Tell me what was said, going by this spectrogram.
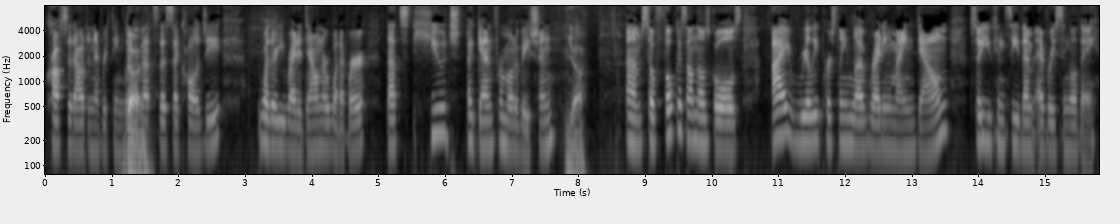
cross it out and everything. Like Done. that's the psychology. Whether you write it down or whatever, that's huge again for motivation. yeah Um, so focus on those goals. I really personally love writing mine down so you can see them every single day.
